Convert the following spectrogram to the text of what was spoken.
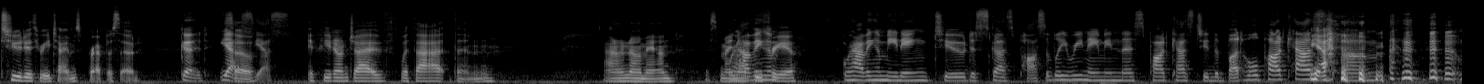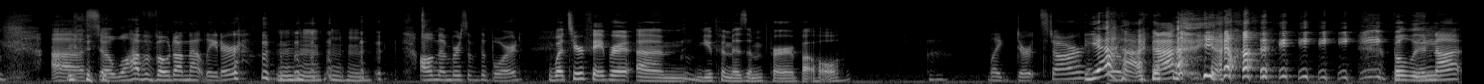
two to three times per episode. Good. Yes, So- yes. If you don't jive with that, then I don't know, man. This might We're not be for a- you. We're having a meeting to discuss possibly renaming this podcast to the Butthole Podcast. Yeah. Um, uh, so we'll have a vote on that later. Mm-hmm, All members of the board, What's your favorite um, euphemism for butthole? Like Dirt Star. Yeah. like that. yeah. Balloon knot?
